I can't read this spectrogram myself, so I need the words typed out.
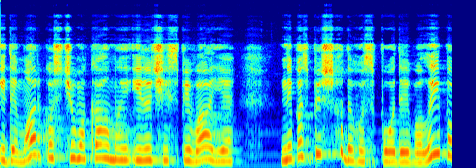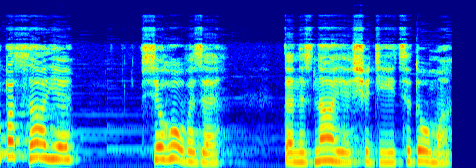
Іде Марко з чумаками, ідучи, співає, не поспіша до господи, воли попасає, всього везе, та не знає, що діється дома.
